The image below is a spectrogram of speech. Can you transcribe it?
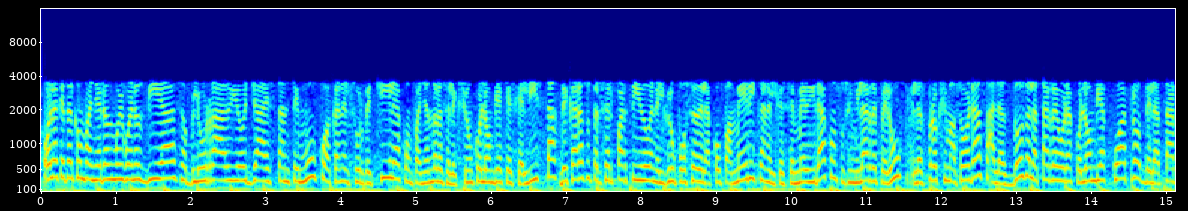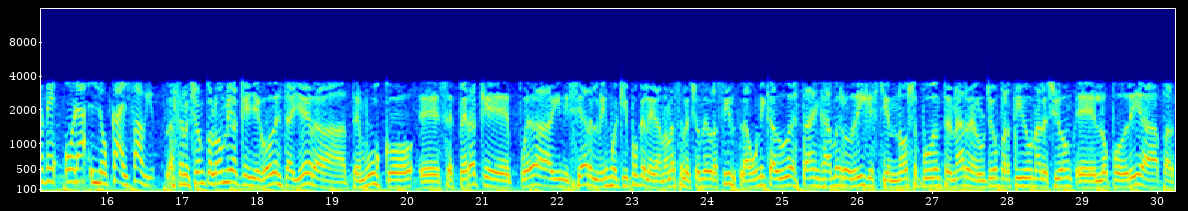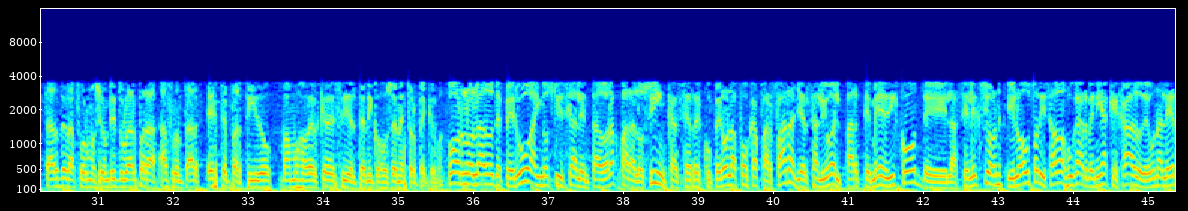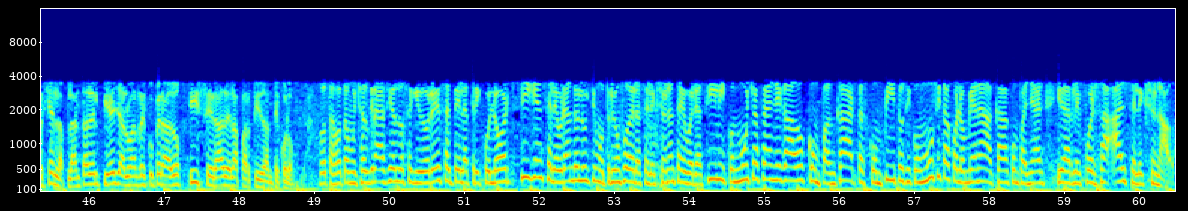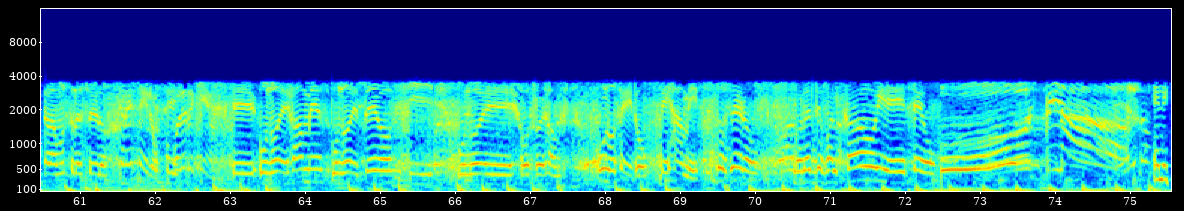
Hola, ¿qué tal compañeros? Muy buenos días. Blue Radio ya está en Temuco, acá en el sur de Chile, acompañando a la selección Colombia que se alista de cara a su tercer partido en el Grupo C de la Copa América, en el que se medirá con su similar de Perú en las próximas horas, a las 2 de la tarde hora Colombia, 4 de la tarde hora local. Fabio. La selección Colombia que llegó desde ayer a Temuco, eh, se espera que pueda iniciar el mismo equipo que le ganó la selección de Brasil. La única duda está en James Rodríguez, quien no se pudo entrenar en el último partido, una lesión, eh, lo podría apartar de la formación titular para afrontar este partido. Vamos a ver qué decide el técnico José Néstor Peckerman. Por los lados de Perú hay noticia alentadora para los incas. Se recuperó la foca farfar. Ayer salió el parte médico de la selección y lo ha autorizado a jugar. Venía quejado de una alergia en la planta del pie, ya lo han recuperado y será de la partida ante Colombia. JJ, muchas gracias. Los seguidores de la tricolor siguen celebrando el último triunfo de la selección ante Brasil y con mucha fe han llegado con pancartas, con pitos y con música colombiana acá a acompañar y darle fuerza al seleccionado. Ganamos 3-0. 3-0. Sí. ¿Goles de quién? Eh, uno de James, uno de Teo y uno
